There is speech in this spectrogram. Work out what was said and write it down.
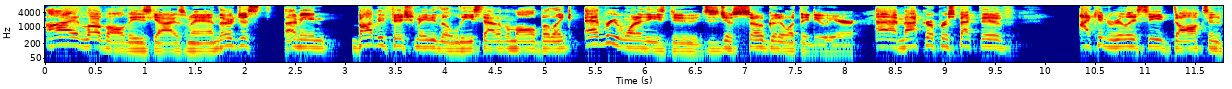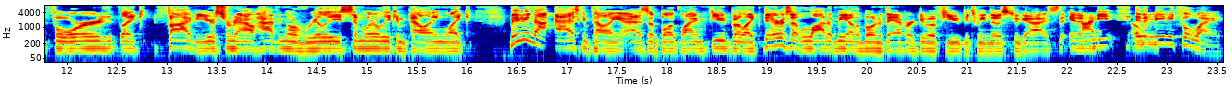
I love all these guys, man. They're just, I mean, Bobby Fish maybe the least out of them all, but like every one of these dudes is just so good at what they do here. At macro perspective, I can really see Dawkins and Ford like five years from now having a really similarly compelling, like maybe not as compelling as a Bloodline feud, but like there's a lot of meat on the bone if they ever do a feud between those two guys in a me- in a meaningful way.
